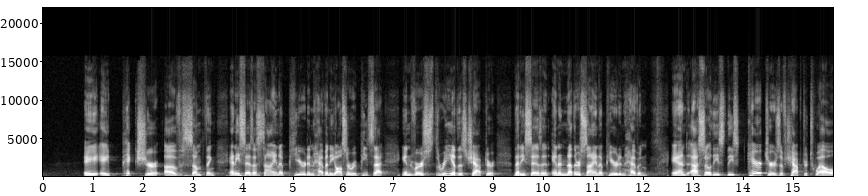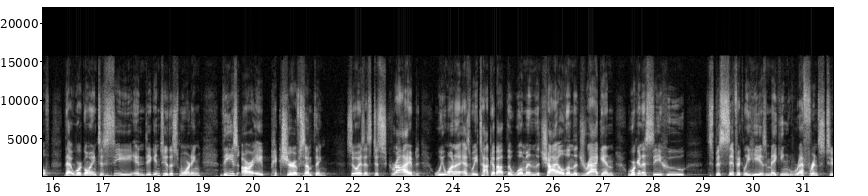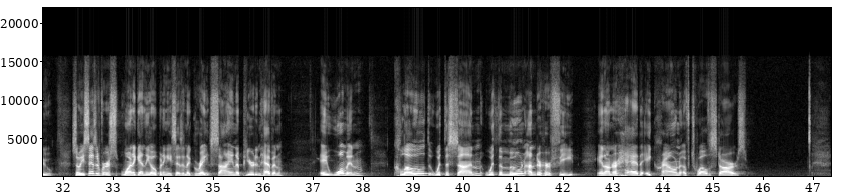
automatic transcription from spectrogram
a, a picture of something. And he says a sign appeared in heaven. He also repeats that in verse 3 of this chapter, that he says, and another sign appeared in heaven. And uh, so these, these characters of chapter 12 that we're going to see and dig into this morning, these are a picture of something. So as it's described, we want to, as we talk about the woman, the child, and the dragon, we're going to see who specifically he is making reference to. So he says in verse 1 again, the opening, he says, And a great sign appeared in heaven, a woman clothed with the sun, with the moon under her feet and on her head a crown of 12 stars.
